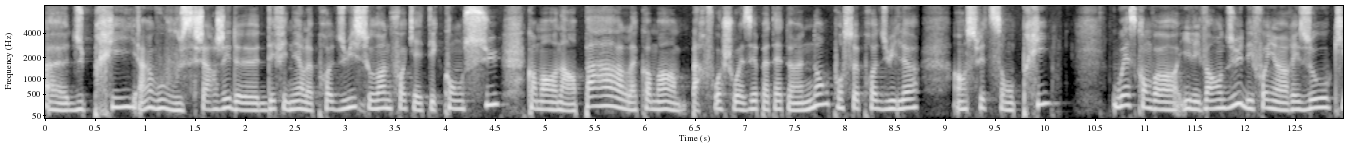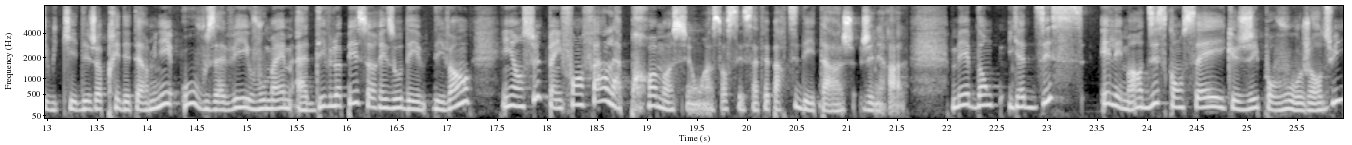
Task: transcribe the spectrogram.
euh, du prix. Hein, vous vous chargez de définir le produit souvent une fois qu'il a été conçu, comment on en parle, comment parfois choisir peut-être un nom pour ce produit-là, ensuite son prix où est-ce qu'on va, il est vendu. Des fois, il y a un réseau qui, est déjà prédéterminé ou vous avez vous-même à développer ce réseau des, ventes. Et ensuite, ben, il faut en faire la promotion. Hein. Ça, ça fait partie des tâches générales. Mais donc, il y a 10 éléments, 10 conseils que j'ai pour vous aujourd'hui.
